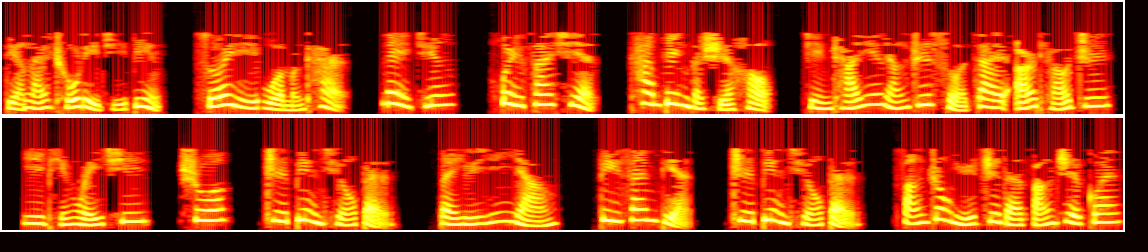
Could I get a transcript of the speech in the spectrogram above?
点来处理疾病。所以，我们看《内经》会发现，看病的时候，检查阴阳之所在而调之，以平为期。说治病求本，本于阴阳。第三点，治病求本，防重于治的防治观，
